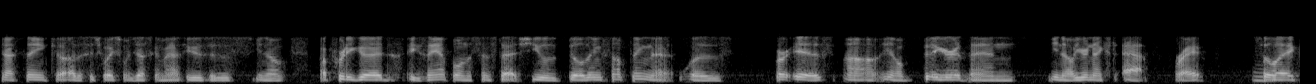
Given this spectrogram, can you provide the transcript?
you know, I think uh, the situation with Jessica Matthews is, you know, a pretty good example in the sense that she was building something that was or is, uh, you know, bigger than, you know, your next app, right? Mm-hmm. So, like,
